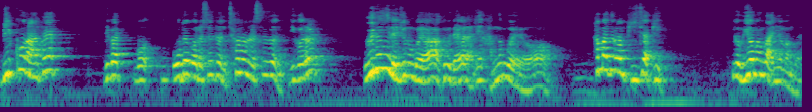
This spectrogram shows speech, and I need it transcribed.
믿고 나한테 네가 뭐 500원을 쓰든 1000원을 쓰든 이거를 은행이 내주는 거야. 그리고 내가 나중에 갚는 거예요. 한마디로 하면 빚이야, 빚. 이거 위험한 거안 위험한 거야?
